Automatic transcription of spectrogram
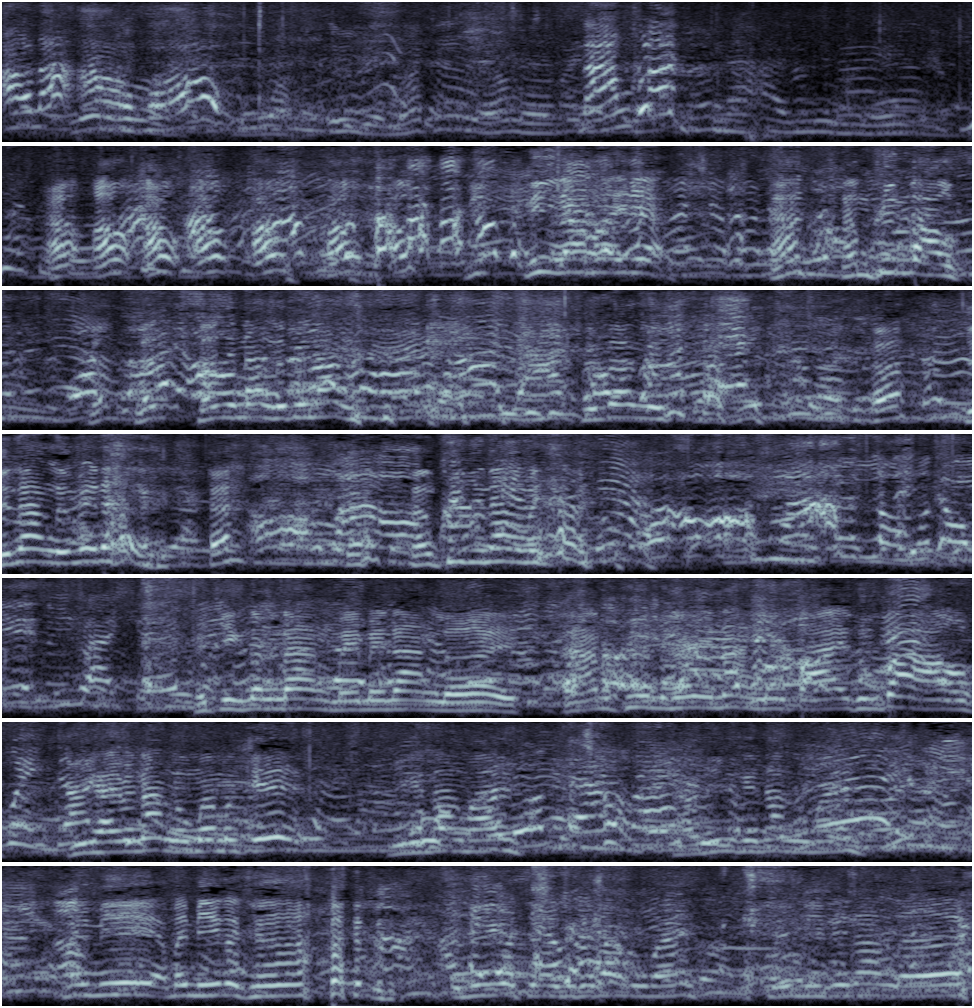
เอานะเอาพร้อมน้ำขึ้นเอาเอาเอาเอาเอาเอาเอานี่นี่ทำอะไรเนี่ยฮะทำขึ้นเปล่าแล้วแล้วจะนั่งหรือไม่นั่งจะนั่งหรือฮะจะนั่งหรือไม่นั่งฮะทำขึ้นจะนั่งไม่นั่งเอาเอาออกมาขึ้นลงเมื่อกี้มีหลายเกมจริงๆต้องนั่งไม่ไม่นั่งเลย น้ำขึ้นไม่ได้นั่งลงไปถูกเปล่า มีใครไปนั่งลงมาเมื่อกี้ มีใครนั่งไหมแถวนี้มีใครนั่งลงไหมไม่มีไม่มีก็เชิญไม่มีก็เชิญมีใครนั่งลงไหมไม่มีใครนั่งเลย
